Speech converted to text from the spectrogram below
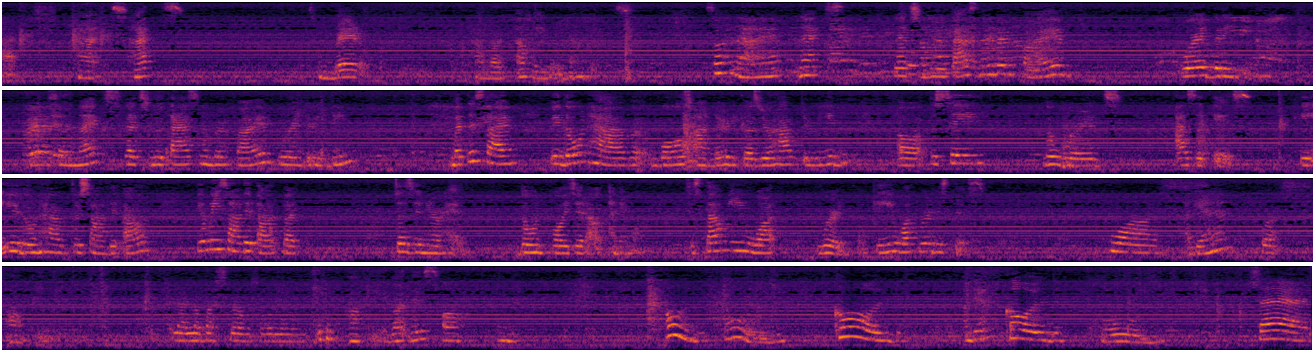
Hats. Hats. Hats. Sombrero. How about, okay, wait lang. So, next, let's do task number five, word reading. Okay, so next, let's do task number five, word reading. But this time, we don't have balls under because you have to read, uh, to say the words as it is. Okay, you don't have to sound it out. You may sound it out, but just in your head. Don't voice it out anymore. Just tell me what word, okay? What word is this? Was. Again? Was. Okay. Lalabas ako sa ulan. Okay, about this? Oh. Cold. Cold. Cold. Again? Cold. Cold. Sad.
